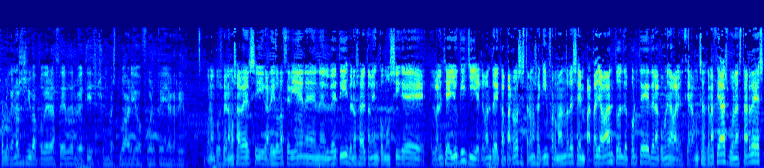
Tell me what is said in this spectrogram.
por lo que no sé si va a poder hacer del Betis. Es un vestuario fuerte y agarrido. Bueno, pues veremos a ver si Garrido lo hace bien en el Betis, veremos a ver también cómo sigue el Valencia de Jukic y el Levante de Caparrós. Estaremos aquí informándoles en Patalla Van, todo el deporte de la Comunidad Valenciana. Muchas gracias, buenas tardes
